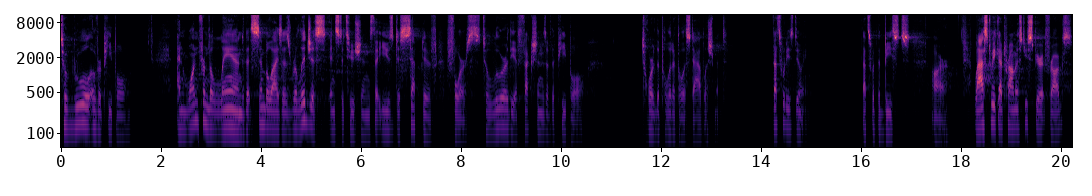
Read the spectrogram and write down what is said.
to rule over people, and one from the land that symbolizes religious institutions that use deceptive force to lure the affections of the people toward the political establishment. That's what he's doing. That's what the beasts are. Last week I promised you spirit frogs.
